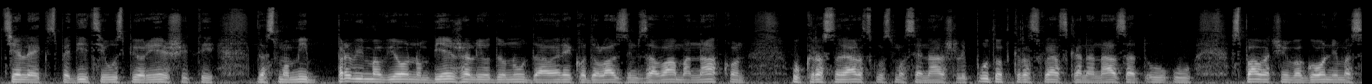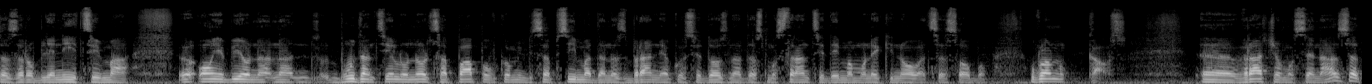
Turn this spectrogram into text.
cijele ekspedicije uspio riješiti da smo mi prvim avionom bježali od Onuda, rekao dolazim za vama nakon. U Krasnojarsku smo se našli put od Krasnojarska na nazad u, u spavačim vagonima sa zarobljenicima. On je bio na, na budan cijelu noć sa papovkom i sa psima da nas brani ako se dozna da smo stranci, da imamo neki novac sa sobom. Uglavnom, kaos. E, vraćamo se nazad,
